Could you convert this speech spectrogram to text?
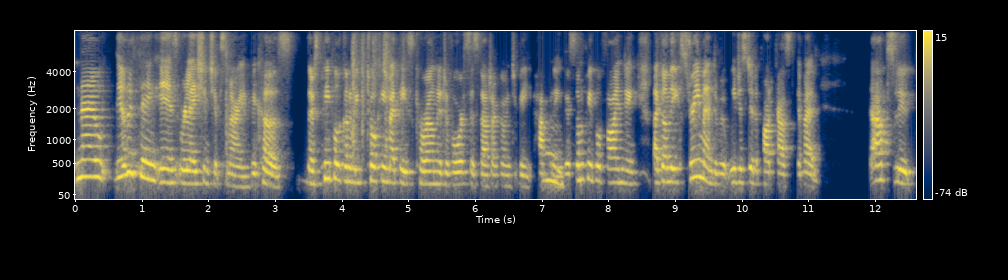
now the other thing is relationships, Marian, because there's people going to be talking about these corona divorces that are going to be happening. Mm. There's some people finding, like on the extreme end of it, we just did a podcast about absolute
